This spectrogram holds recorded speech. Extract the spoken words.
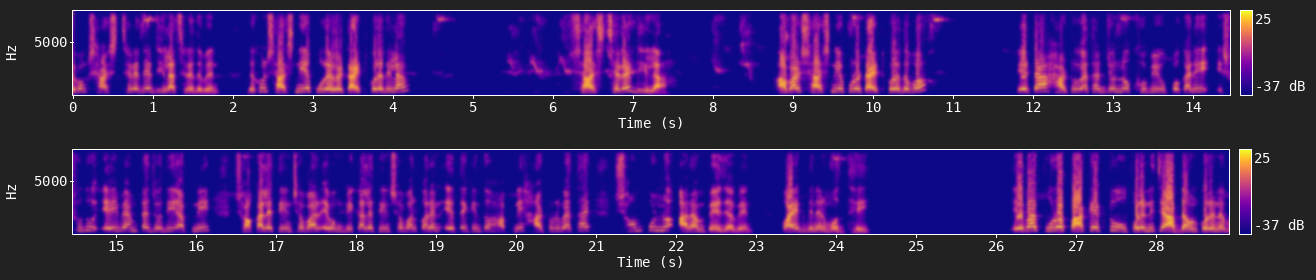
এবং শ্বাস ছেড়ে দিয়ে ঢিলা ছেড়ে দেবেন। দেখুন, শ্বাস নিয়ে পুরো এবার টাইট করে দিলাম। শ্বাস ছেড়ে ঢিলা। আবার শ্বাস নিয়ে পুরো টাইট করে দেব। এটা হাঁটু ব্যথার জন্য খুবই উপকারী। শুধু এই ব্যায়ামটা যদি আপনি সকালে তিনশো বার এবং বিকালে তিনশো বার করেন, এতে কিন্তু আপনি হাঁটুর ব্যথায় সম্পূর্ণ আরাম পেয়ে যাবেন কয়েকদিনের মধ্যেই। এবার পুরো পাকে একটু উপরে নিচে আপ ডাউন করে নেব।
